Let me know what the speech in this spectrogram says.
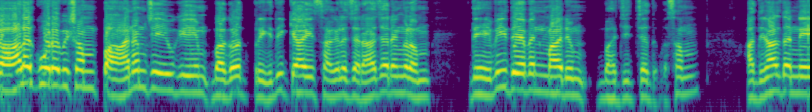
കാളകൂടവിഷം പാനം ചെയ്യുകയും ഭഗവത് പ്രീതിക്കായി സകല ചരാചരങ്ങളും ദേവീദേവന്മാരും ഭജിച്ച ദിവസം. അതിനാൽ തന്നെ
